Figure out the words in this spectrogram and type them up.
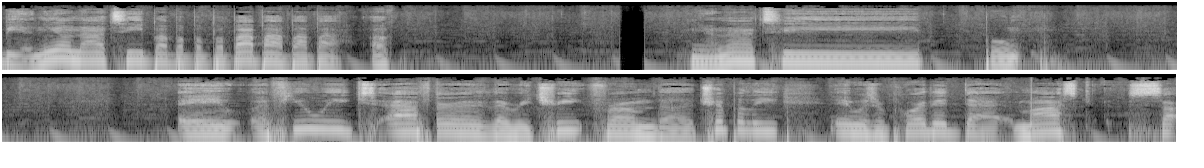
be a neo-Nazi. Ba ba ba ba ba ba ba ba. Oh. Neo-Nazi. Boom. A, a few weeks after the retreat from the Tripoli, it was reported that mosque so,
